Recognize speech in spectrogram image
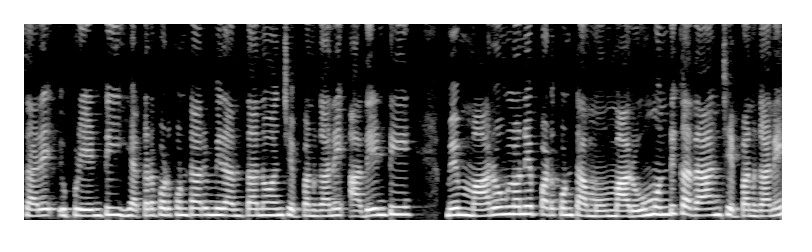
సరే ఇప్పుడు ఏంటి ఎక్కడ పడుకుంటారు మీరు అంతాను అని చెప్పాను కానీ అదేంటి మేము మా రూమ్లోనే పడుకుంటాము మా రూమ్ ఉంది కదా అని చెప్పాను కానీ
